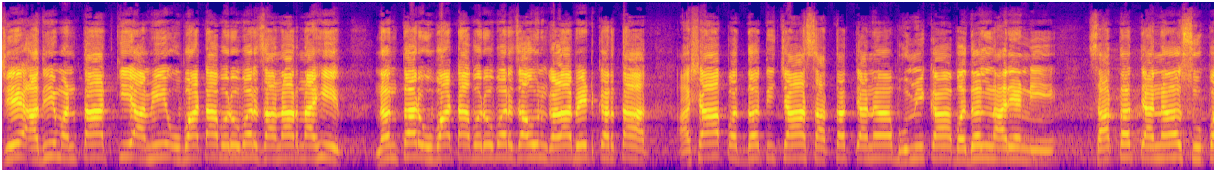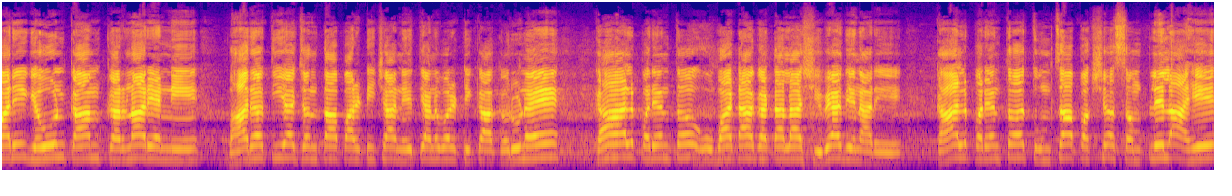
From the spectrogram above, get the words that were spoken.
जे आधी म्हणतात की आम्ही उबाटाबरोबर जाणार नाहीत नंतर उबाटाबरोबर जाऊन गळाभेट करतात अशा पद्धतीच्या सातत्यानं भूमिका बदलणाऱ्यांनी सातत्यानं सुपारी घेऊन काम करणाऱ्यांनी भारतीय जनता पार्टीच्या नेत्यांवर टीका करू नये. कालपर्यंत उबाटा गटाला शिव्या देणारे कालपर्यंत तुमचा पक्ष संपलेला आहे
